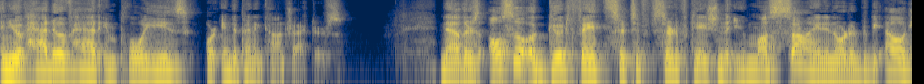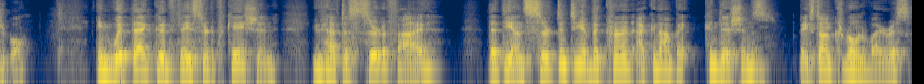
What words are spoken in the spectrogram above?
and you have had to have had employees or independent contractors. Now, there's also a good faith certif- certification that you must sign in order to be eligible. And with that good faith certification, you have to certify that the uncertainty of the current economic conditions based on coronavirus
